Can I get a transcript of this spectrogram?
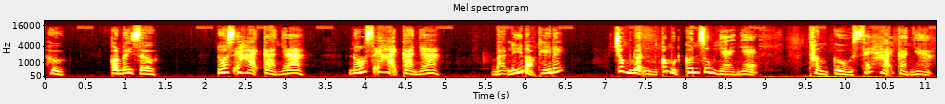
Hừ, còn bây giờ, nó sẽ hại cả nhà. Nó sẽ hại cả nhà. Bà Lý bảo thế đấy. Trong luận có một cơn rung nhẹ nhẹ. Thằng cừu sẽ hại cả nhà.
